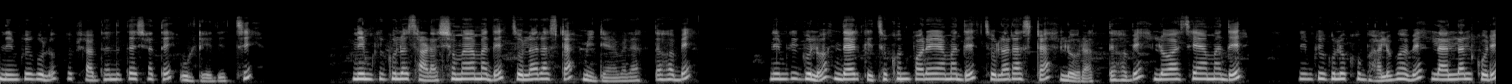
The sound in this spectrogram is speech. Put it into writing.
নিমকিগুলো খুব সাবধানতার সাথে উল্টে দিচ্ছি। নিমকিগুলো ছাড়ার সময় আমাদের চুলা রাসটা মিডিয়ামে রাখতে হবে। নিমকিগুলো দেওয়ার কিছুক্ষণ পরে আমাদের চুলা রাসটা লো রাখতে হবে। লো আছে আমাদের নিমকিগুলো খুব ভালোভাবে লাল লাল করে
